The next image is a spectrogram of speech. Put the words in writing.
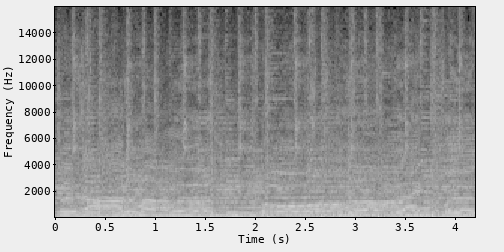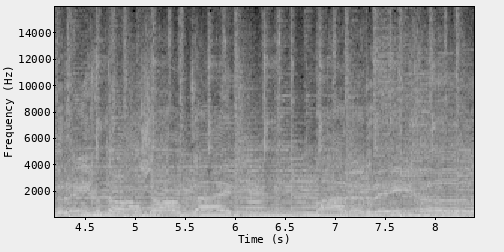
de ademhalen. Oh, oh, oh, lijkt op het regent als altijd, maar het regent.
